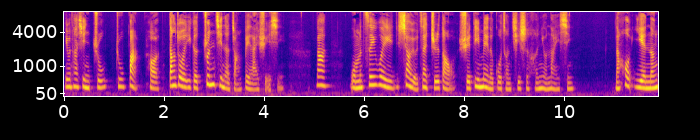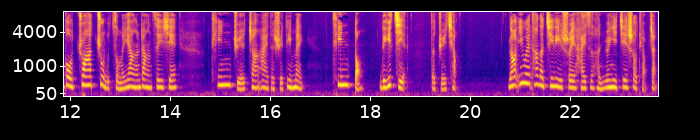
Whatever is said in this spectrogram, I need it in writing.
因为他姓朱，朱爸，哈，当做一个尊敬的长辈来学习。那我们这一位校友在指导学弟妹的过程，其实很有耐心，然后也能够抓住怎么样让这些听觉障碍的学弟妹听懂、理解的诀窍。然后因为他的激励，所以孩子很愿意接受挑战。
